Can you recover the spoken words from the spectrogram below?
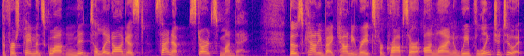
The first payments go out in mid to late August. Sign up starts Monday. Those county by county rates for crops are online and we've linked you to it.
